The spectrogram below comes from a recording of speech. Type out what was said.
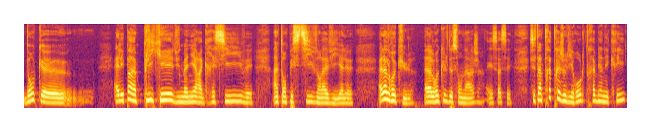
Donc elle n'est pas impliquée d'une manière agressive et intempestive dans la vie. Elle, elle a le recul. Elle a le recul de son âge. Et ça, c'est, c'est un très très joli rôle, très bien écrit,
